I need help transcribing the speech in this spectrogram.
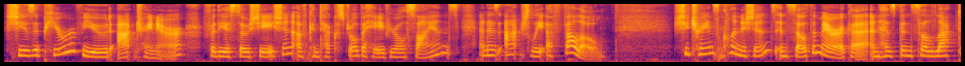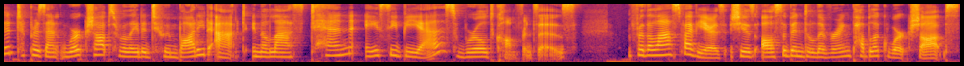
She is a peer reviewed ACT trainer for the Association of Contextual Behavioral Science and is actually a fellow. She trains clinicians in South America and has been selected to present workshops related to embodied ACT in the last 10 ACBS World Conferences. For the last five years, she has also been delivering public workshops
